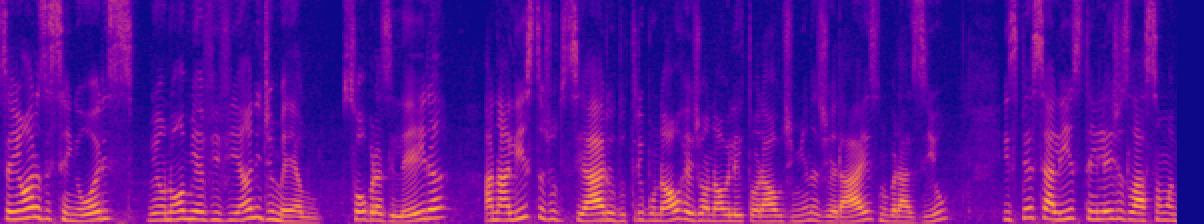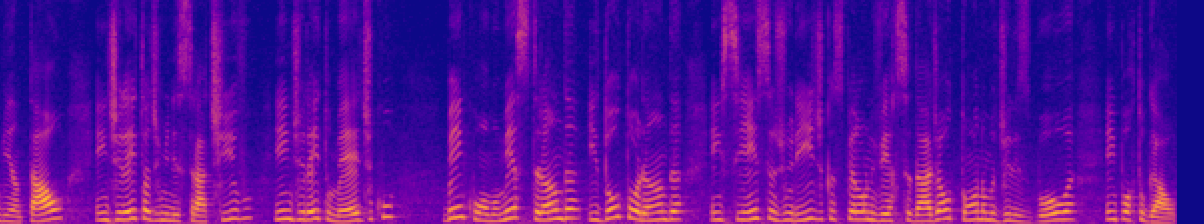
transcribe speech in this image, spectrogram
Senhoras e senhores, meu nome é Viviane de Melo, sou brasileira, analista judiciário do Tribunal Regional Eleitoral de Minas Gerais, no Brasil, especialista em legislação ambiental, em direito administrativo e em direito médico, bem como mestranda e doutoranda em ciências jurídicas pela Universidade Autônoma de Lisboa, em Portugal.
